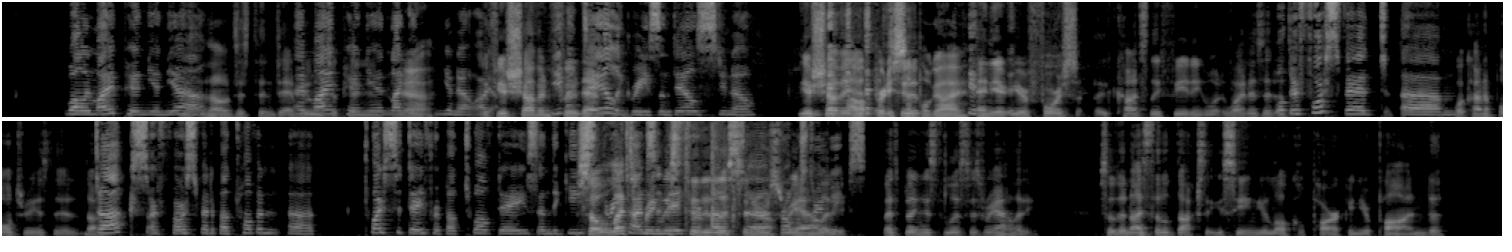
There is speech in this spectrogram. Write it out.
Well, in my opinion, yeah. No, no, just in everyone's in my opinion. opinion, like Yeah. you know, I- if you're shoving even food down, Dale agrees, and Dale's you know. You're shoving I'm a a pretty soup simple guy. and you're you're force uh, constantly feeding. What what is it? Well, they're force fed. Um, what kind of poultry is this? Duck? ducks are force fed about twelve and uh, twice a day for about twelve days, and the geese So three let's times bring a this day to for the about, listener's uh, almost three reality. weeks. Let's bring this to listeners' reality. So the nice little ducks that you see in your local park in your pond,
